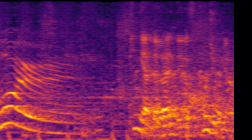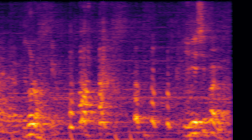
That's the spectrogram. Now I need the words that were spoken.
볼. 핑이 안 될라 했는데 이거 스펀지 공이라고 해요. 이걸로 할게요. 이게 시발입니다.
